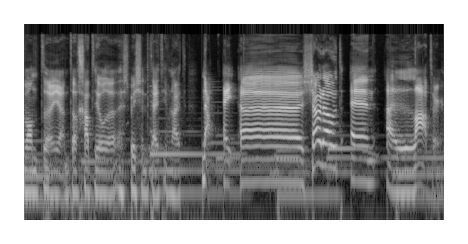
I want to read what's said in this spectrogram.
want ja, dan gaat heel de specialiteit hieruit. Nou, hey, shout-out en later.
